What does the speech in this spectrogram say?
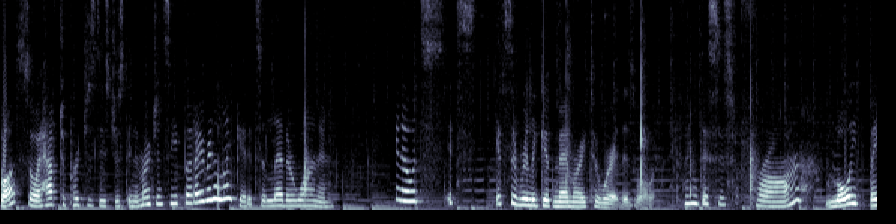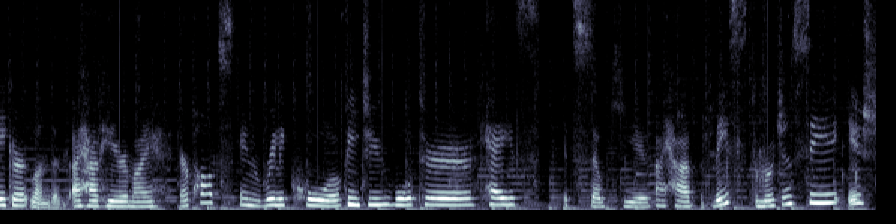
bus. So I have to purchase this just in emergency, but I really like it. It's a leather one and you know, it's it's it's a really good memory to wear this wallet. I think this is from Lloyd Baker London. I have here my AirPods in really cool Fiji water case. It's so cute. I have this emergency-ish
